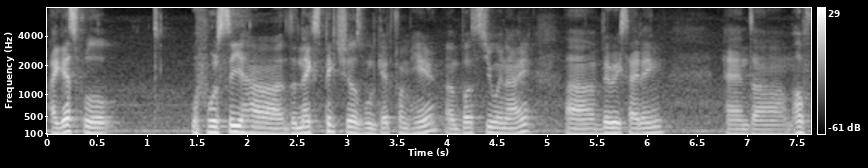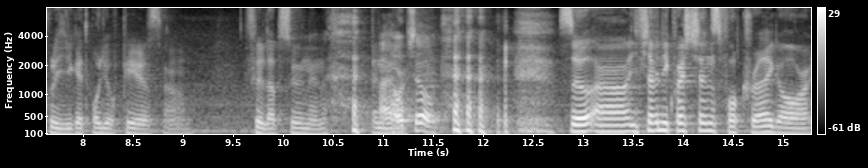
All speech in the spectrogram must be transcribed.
I guess we'll we'll see how the next pictures we'll get from here, uh, both you and I. Uh, very exciting, and um, hopefully you get all your piers um, filled up soon. And, and I more. hope so. So uh, if you have any questions for Craig, or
